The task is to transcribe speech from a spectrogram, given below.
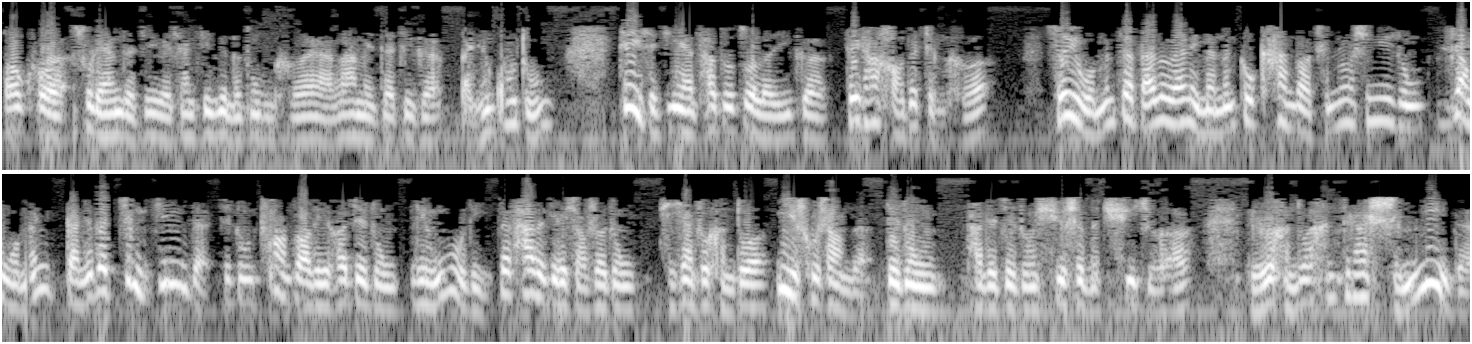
包括苏联的这个像金正的共和呀、拉美的这个《百年孤独》这些经验，它都做了一个非常好的整合。所以我们在《白鹿原》里面能够看到陈忠实一种让我们感觉到震惊的这种创造力和这种领悟力，在他的这个小说中体现出很多艺术上的这种他的这种叙事的曲折，比如很多很非常神秘的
